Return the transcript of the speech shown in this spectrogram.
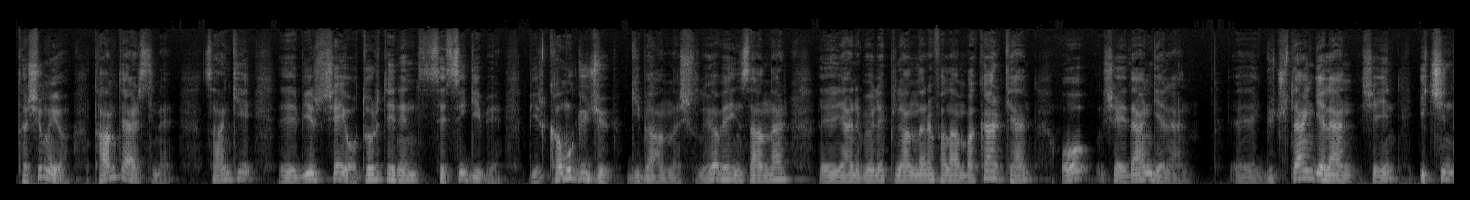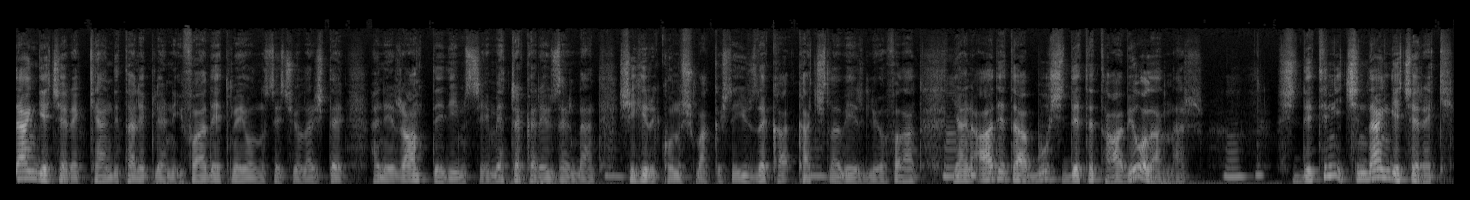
taşımıyor. Tam tersine sanki e, bir şey otoritenin sesi gibi, bir kamu gücü gibi anlaşılıyor ve insanlar e, yani böyle planlara falan bakarken o şeyden gelen e, güçten gelen şeyin içinden geçerek kendi taleplerini ifade etme yolunu seçiyorlar. İşte hani rant dediğimiz şey metrekare üzerinden Hı. şehir konuşmak işte yüzde ka- kaçla veriliyor falan. Hı. Yani adeta bu şiddete tabi olanlar Hı. şiddetin içinden geçerek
